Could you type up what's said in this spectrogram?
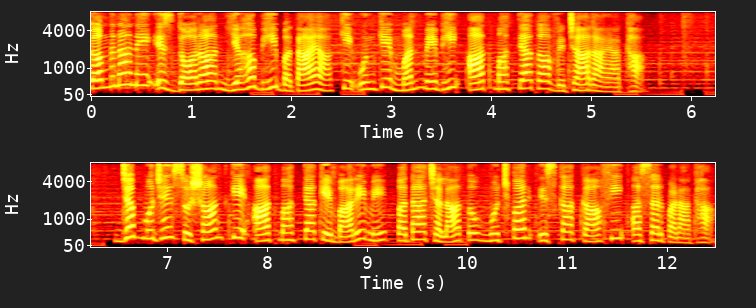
कंगना ने इस दौरान यह भी बताया कि उनके मन में भी आत्महत्या का विचार आया था। जब मुझे सुशांत के आत्महत्या के बारे में पता चला तो मुझ पर इसका काफ़ी असर पड़ा था।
